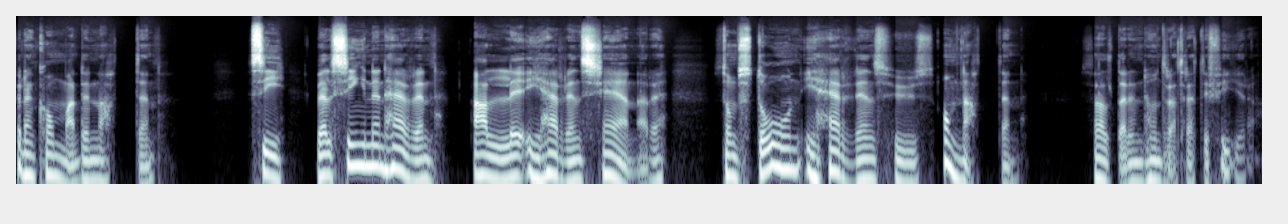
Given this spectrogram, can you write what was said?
för den kommande natten. Si, välsignen Herren, alle i Herrens tjänare, som stån i Herrens hus om natten. Saltaren 134.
